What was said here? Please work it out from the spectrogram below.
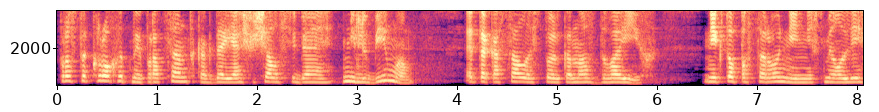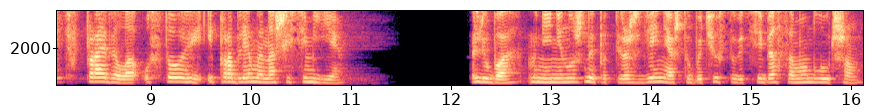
просто крохотный процент, когда я ощущал себя нелюбимым, это касалось только нас двоих. Никто посторонний не смел лезть в правила, устои и проблемы нашей семьи. «Люба, мне не нужны подтверждения, чтобы чувствовать себя самым лучшим.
